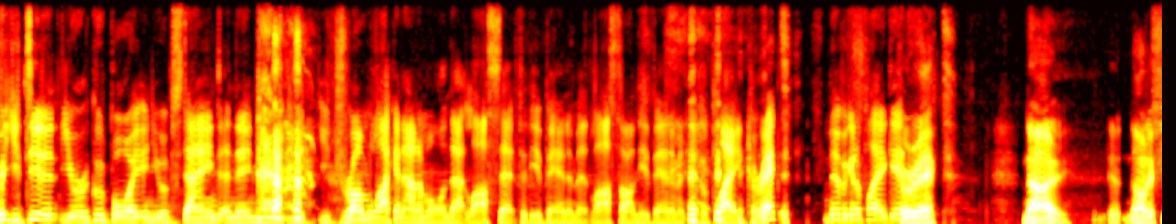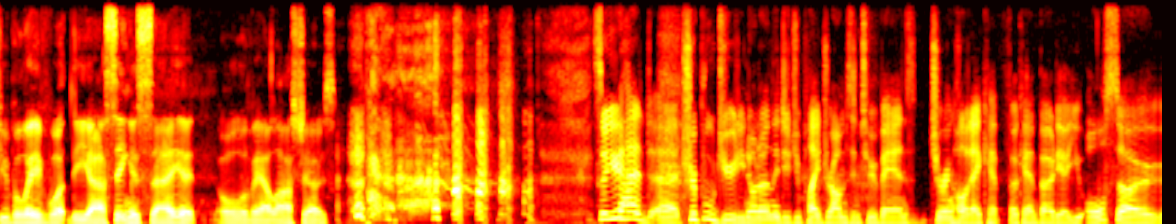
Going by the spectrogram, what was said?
but you didn't. You were a good boy and you abstained, and then you, you, you drummed like an animal on that last set for the abandonment. Last time the abandonment ever played, correct? Never going to play again? Correct. No, not if you believe what the uh, singers say at all of our last shows. So you had uh, triple duty. Not only did you play drums in two bands during Holiday Ca- for Cambodia, you also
